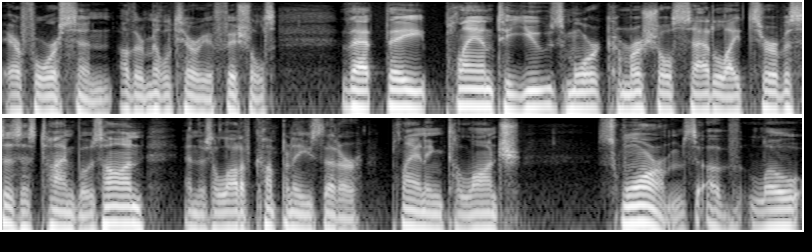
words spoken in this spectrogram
Air Force and other military officials, that they plan to use more commercial satellite services as time goes on. And there's a lot of companies that are planning to launch swarms of low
